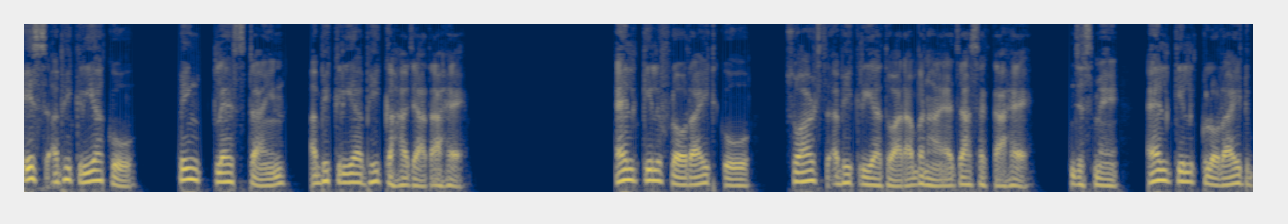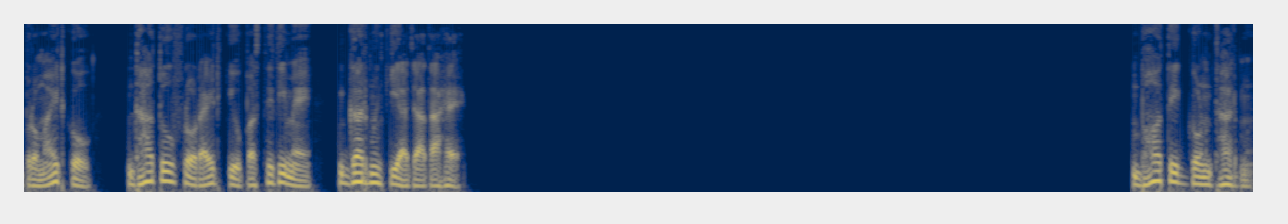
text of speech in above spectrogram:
इस अभिक्रिया को पिंक क्लेस्टाइन अभिक्रिया भी कहा जाता है। एल्किल फ्लोराइड को स्वार्ट्स अभिक्रिया द्वारा बनाया जा सकता है, जिसमें एल्किल क्लोराइड ब्रोमाइड को धातु फ्लोराइड की उपस्थिति में गर्म किया जाता है। भौतिक गुणधर्म।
